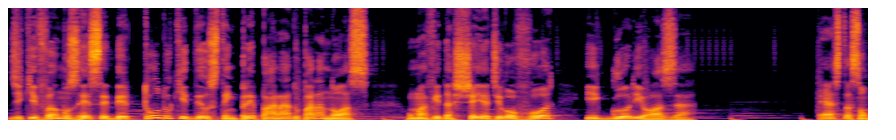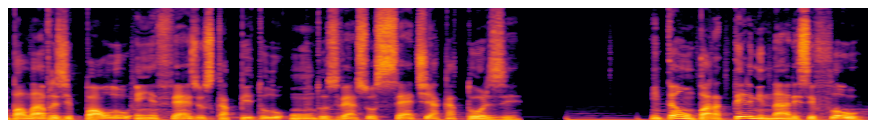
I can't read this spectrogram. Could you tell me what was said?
de que vamos receber tudo o que Deus tem preparado para nós, uma vida cheia de louvor e gloriosa. Estas são palavras de Paulo em Efésios capítulo 1, dos versos 7 a 14. Então, para terminar esse flow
